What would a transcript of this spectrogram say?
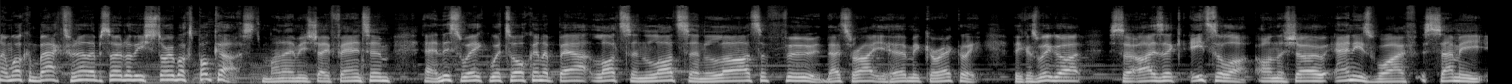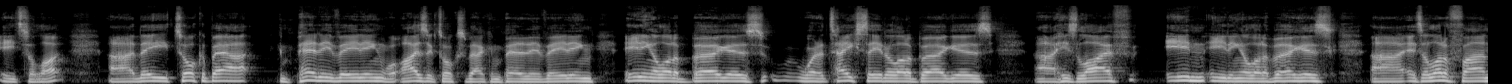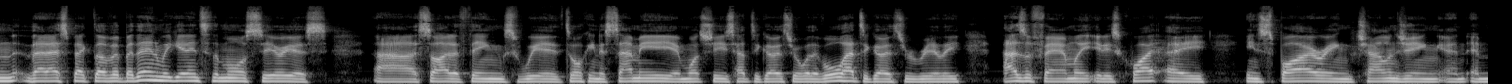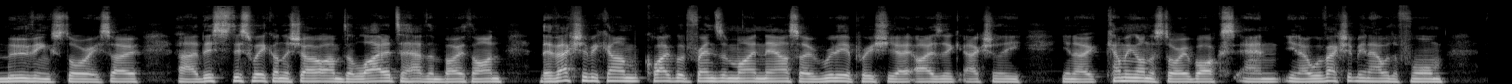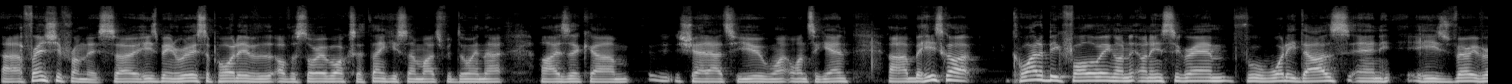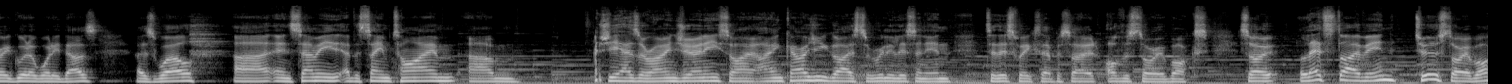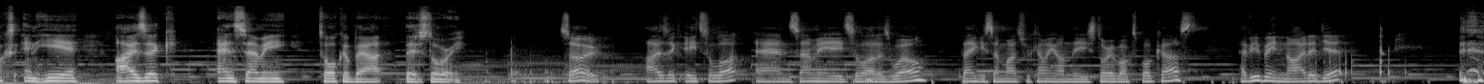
everyone, and welcome back to another episode of the Storybox Podcast. My name is Jay Phantom, and this week we're talking about lots and lots and lots of food. That's right, you heard me correctly, because we got Sir Isaac Eats a Lot on the show, and his wife, Sammi, Eats a Lot. Uh, they talk about competitive eating. Well, Isaac talks about competitive eating, eating a lot of burgers, what it takes to eat a lot of burgers, uh, his life in eating a lot of burgers. Uh, it's a lot of fun, that aspect of it. But then we get into the more serious uh, side of things with talking to Sammi and what she's had to go through, what they've all had to go through, really, as a family. It is quite a inspiring, challenging, and, and moving story. So uh, this this week on the show, I'm delighted to have them both on. They've actually become quite good friends of mine now, so really appreciate Isaac actually, you know, coming on the story box, and you know, we've actually been able to form uh, a friendship from this. So he's been really supportive of the, story box. So thank you so much for doing that, Isaac. Um, shout out to you once again. Um, but he's got quite a big following on on Instagram for what he does, and he's very very good at what he does as well. Uh, and Sammi, at the same time, um, she has her own journey. So I, I encourage you guys to really listen in to this week's episode of the Story Box. So let's dive in to the Story Box and hear Isaac and Sammi talk about their story. So Isaac eats a lot, and Sammi eats a lot as well. Thank you so much for coming on the Story Box podcast. Have you been knighted yet?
